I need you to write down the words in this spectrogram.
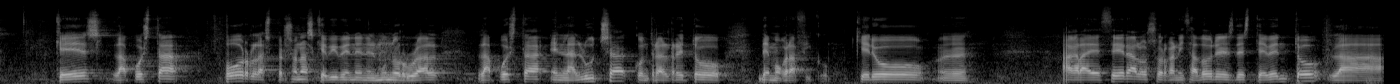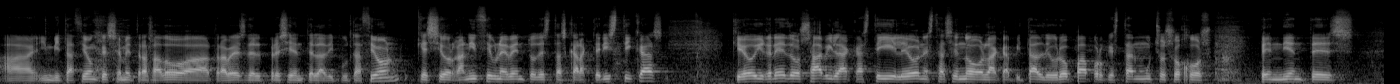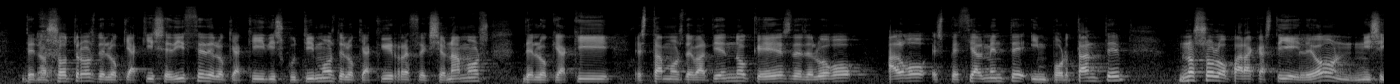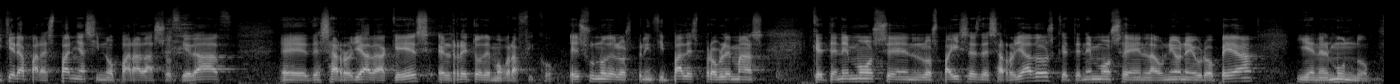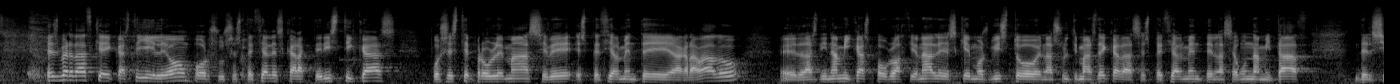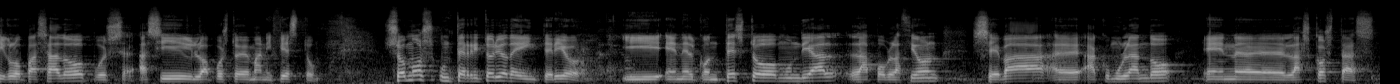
que es la apuesta por las personas que viven en el mundo rural, la apuesta en la lucha contra el reto demográfico. Quiero eh, agradecer a los organizadores de este evento la invitación que se me trasladó a través del presidente de la Diputación, que se organice un evento de estas características que hoy Gredos, Ávila, Castilla y León está siendo la capital de Europa porque están muchos ojos pendientes de nosotros, de lo que aquí se dice, de lo que aquí discutimos, de lo que aquí reflexionamos, de lo que aquí estamos debatiendo, que es, desde luego, algo especialmente importante, no solo para Castilla y León, ni siquiera para España, sino para la sociedad eh, desarrollada, que es el reto demográfico. Es uno de los principales problemas que tenemos en los países desarrollados, que tenemos en la Unión Europea y en el mundo. Es verdad que Castilla y León, por sus especiales características, pues este problema se ve especialmente agravado. Eh, las dinámicas poblacionales que hemos visto en las últimas décadas, especialmente en la segunda mitad del siglo pasado, pues así lo ha puesto de manifiesto. Somos un territorio de interior y en el contexto mundial la población se va eh, acumulando en eh, las costas.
